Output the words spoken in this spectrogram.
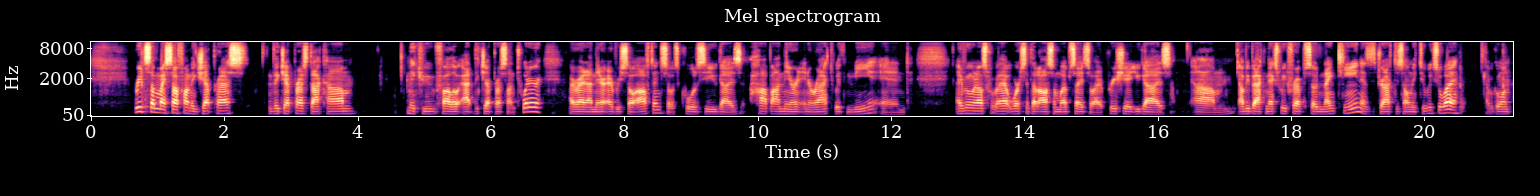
Read some of my stuff on the Jet Press, thejetpress.com. Make sure you follow at the Jet Press on Twitter. I write on there every so often, so it's cool to see you guys hop on there and interact with me and everyone else that works at that awesome website. So I appreciate you guys. Um, I'll be back next week for episode 19 as the draft is only two weeks away. Have a good one.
